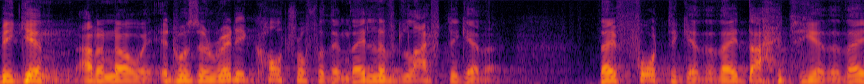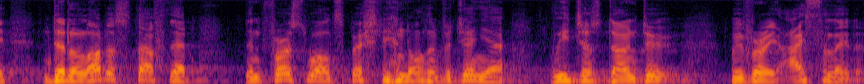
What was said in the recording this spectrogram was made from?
begin out of nowhere. It was already cultural for them. They lived life together. They fought together. They died together. They did a lot of stuff that in first world, especially in Northern Virginia, we just don't do we're very isolated.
